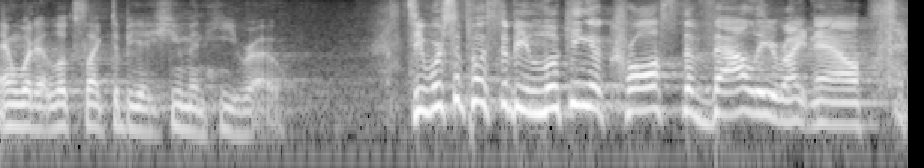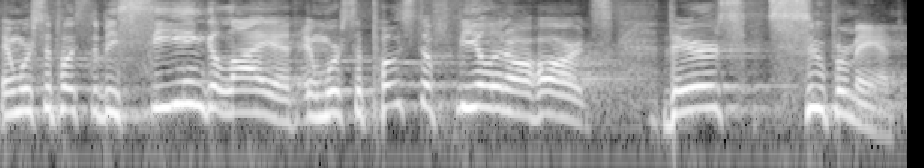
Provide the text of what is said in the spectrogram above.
and what it looks like to be a human hero. See, we're supposed to be looking across the valley right now, and we're supposed to be seeing Goliath, and we're supposed to feel in our hearts there's Superman.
